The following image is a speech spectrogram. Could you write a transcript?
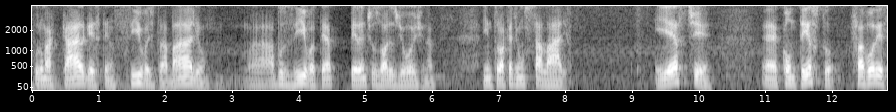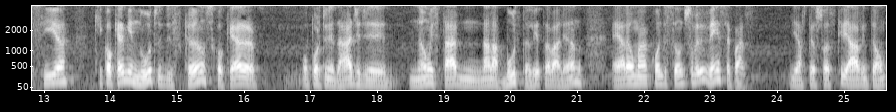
por uma carga extensiva de trabalho, abusiva até perante os olhos de hoje, né? Em troca de um salário. E este é, contexto favorecia que qualquer minuto de descanso, qualquer oportunidade de não estar na labuta ali trabalhando, era uma condição de sobrevivência quase. E as pessoas criavam então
